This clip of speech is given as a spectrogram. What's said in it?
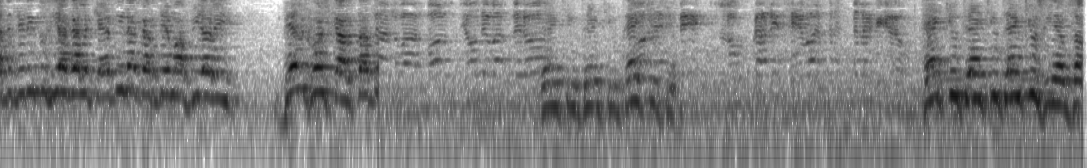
ਅੱਜ ਜਿਹੜੀ ਤੁਸੀਂ ਆ ਗੱਲ ਕਹਿਤੀ ਨਾ ਕਰਦੇ ਮਾਫੀ ਵਾਲੀ। ਦਿਲ ਖੁਸ਼ ਕਰਤਾ ਤੇ thank you thank you thank you ਤੇ ਲੋਕਾਂ ਦੀ ਸੇਵਾ ਚ ਲੱਗੇ ਰਹੋ thank you thank you thank you CM sahib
